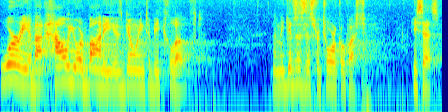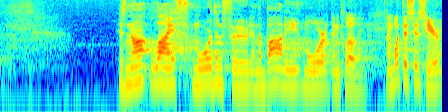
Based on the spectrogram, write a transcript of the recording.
worry about how your body is going to be clothed. And he gives us this rhetorical question. He says, Is not life more than food and the body more than clothing? And what this is here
